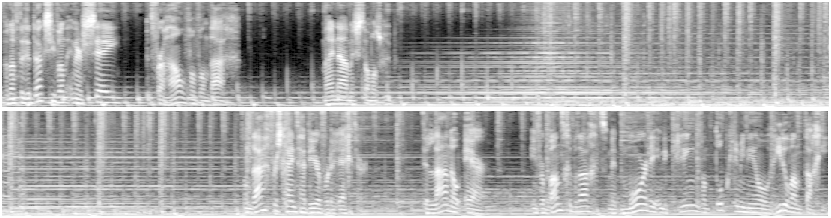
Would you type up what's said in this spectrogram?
Vanaf de redactie van NRC, het verhaal van vandaag. Mijn naam is Thomas Rup. Vandaag verschijnt hij weer voor de rechter. Delano R in verband gebracht met moorden in de kring van topcrimineel Ridouan Taghi.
